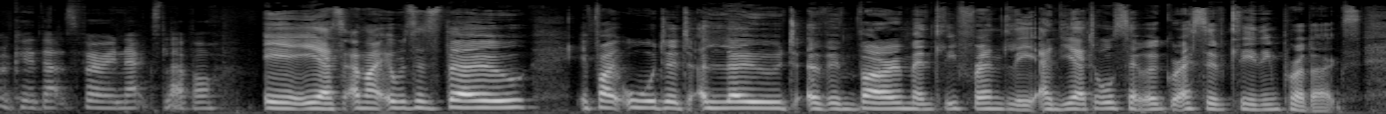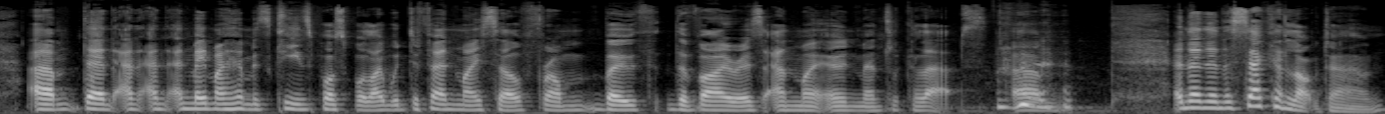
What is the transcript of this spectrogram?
Okay, that's very next level. Yes, and I, it was as though if I ordered a load of environmentally friendly and yet also aggressive cleaning products, um, then and, and, and made my home as clean as possible, I would defend myself from both the virus and my own mental collapse. Um, and then in the second lockdown,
